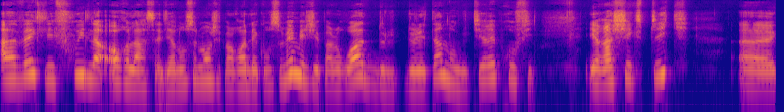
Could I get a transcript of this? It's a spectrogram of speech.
avec les fruits de la orla, c'est-à-dire non seulement j'ai pas le droit de les consommer, mais j'ai pas le droit de, les teindre, donc de tirer profit. Et Rachi explique euh,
